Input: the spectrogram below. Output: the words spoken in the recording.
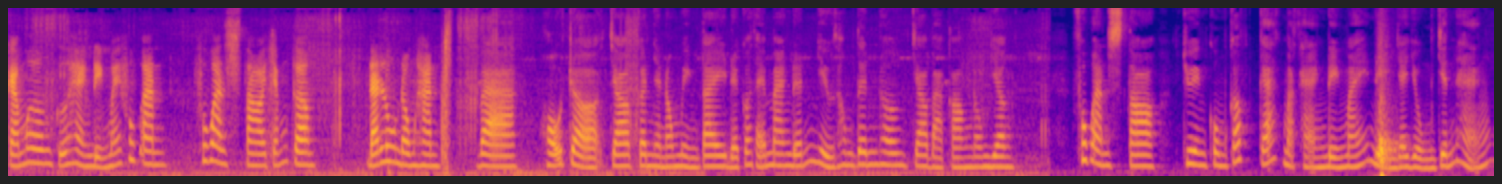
Cảm ơn cửa hàng điện máy Phúc Anh, phucanstore.com đã luôn đồng hành và hỗ trợ cho kênh nhà nông miền Tây để có thể mang đến nhiều thông tin hơn cho bà con nông dân. Phúc Anh Store chuyên cung cấp các mặt hàng điện máy, điện gia dụng chính hãng.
